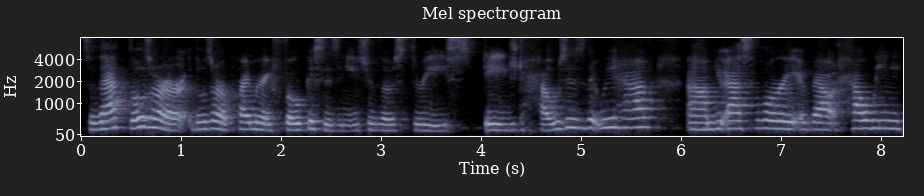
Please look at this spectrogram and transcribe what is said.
So that those are those are our primary focuses in each of those three staged houses that we have. Um, you asked Lori about how we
